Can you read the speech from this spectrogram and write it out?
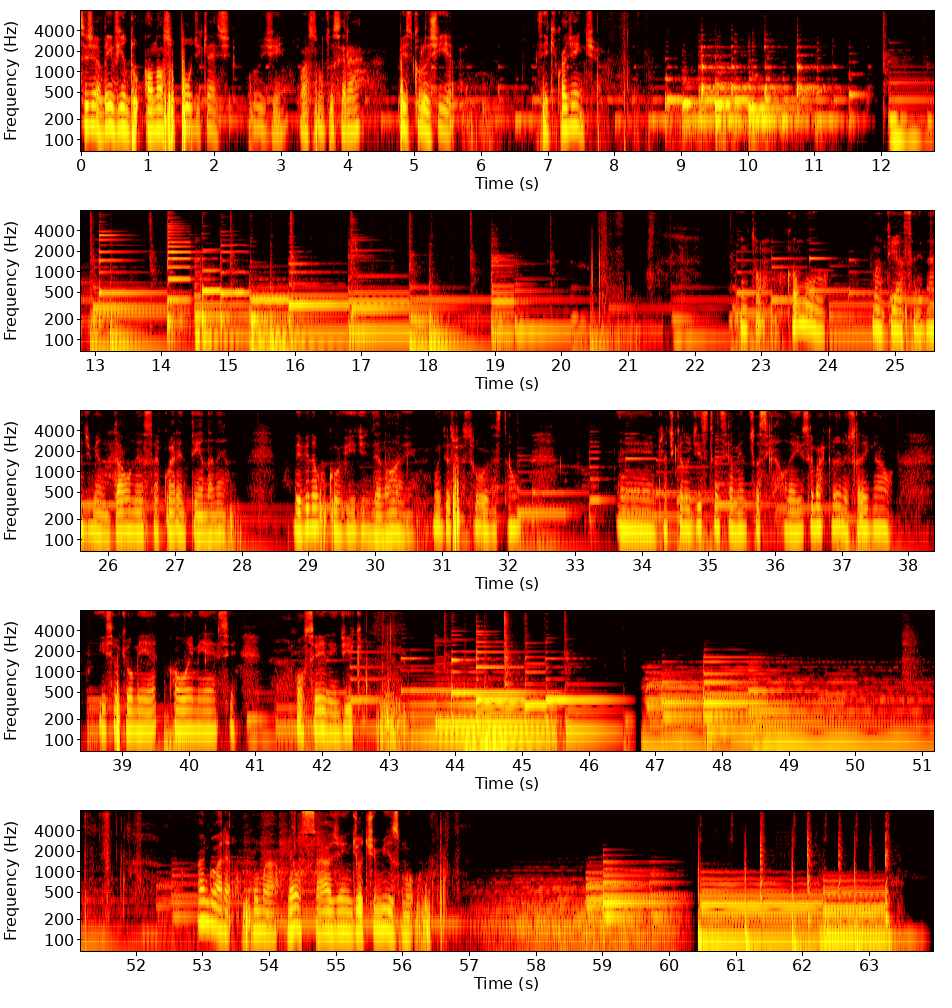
Seja bem-vindo ao nosso podcast. Hoje o assunto será psicologia. Fique com a gente. Então, como manter a sanidade mental nessa quarentena, né? Devido ao Covid-19, muitas pessoas estão é, praticando distanciamento social, né? Isso é bacana, isso é legal. Isso é o que a OMS aconselha, indica. Agora, uma mensagem de otimismo.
